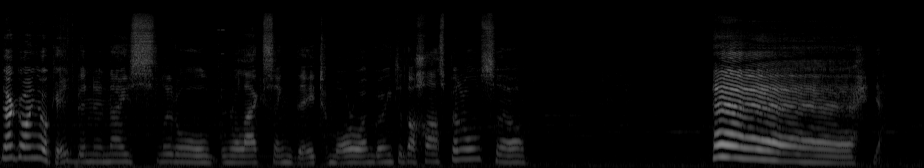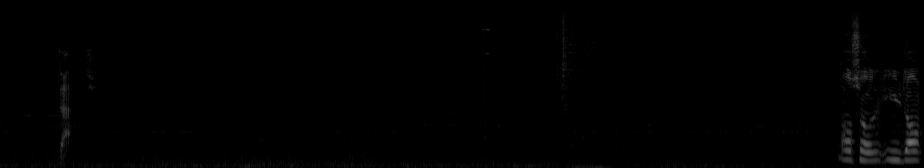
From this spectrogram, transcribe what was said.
They're going okay. Been a nice little relaxing day. Tomorrow I'm going to the hospital, so uh, yeah, that. Also, you don't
